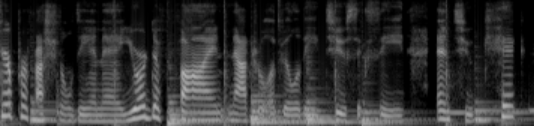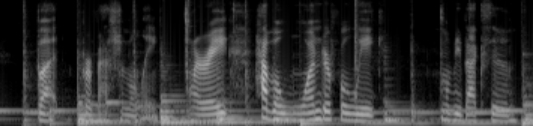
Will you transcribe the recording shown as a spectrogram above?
Your professional DNA, your defined natural ability to succeed and to kick butt professionally. All right. Have a wonderful week. We'll be back soon.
